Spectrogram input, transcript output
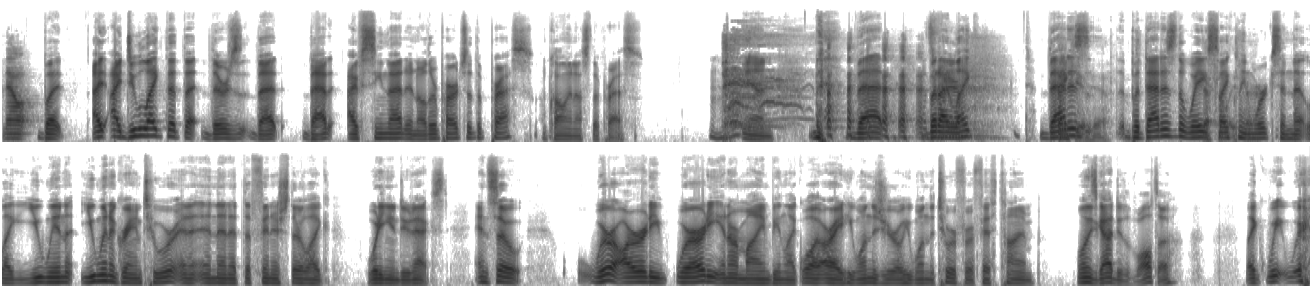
Now, but I I do like that that there's that that I've seen that in other parts of the press. I'm calling us the press, mm-hmm. and that. but I like that Thank is you, yeah. but that is the way Definitely cycling fair. works in that like you win you win a grand tour and and then at the finish they're like what are you going to do next and so we're already we're already in our mind being like well all right he won the Giro he won the tour for a fifth time well he's got to do the Volta like we we're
